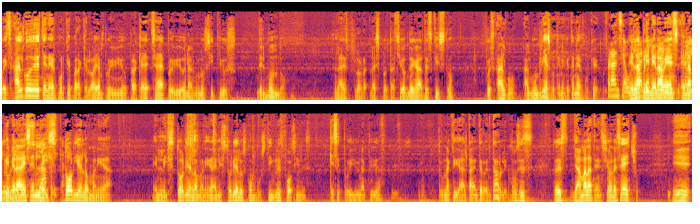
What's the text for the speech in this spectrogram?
Pues algo debe tener porque para que lo hayan prohibido, para que se haya prohibido en algunos sitios del mundo la, explora- la explotación de gas de esquisto, pues algo, algún riesgo tiene que tener porque Francia, es Bulgaria, la primera Alemania, vez, es la primera vez en la historia de la humanidad, en la historia de la humanidad, en la historia de los combustibles fósiles, que se prohíbe una actividad, que es una actividad altamente rentable. Entonces, entonces llama la atención ese hecho. Eh,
